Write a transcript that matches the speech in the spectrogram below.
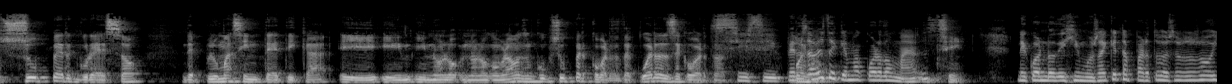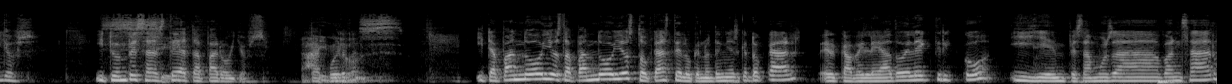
súper grueso, de pluma sintética y, y, no, lo, no lo compramos un súper cobertor. ¿Te acuerdas de ese cobertor? Sí, sí. Pero ¿sabes de qué me acuerdo más? Sí. De cuando dijimos, hay que tapar todos esos hoyos. Y tú empezaste a tapar hoyos. ¿Te acuerdas? Y tapando hoyos, tapando hoyos, tocaste lo que no tenías que tocar, el cableado eléctrico, y empezamos a avanzar.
